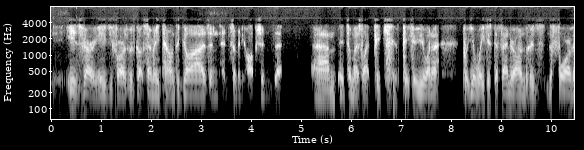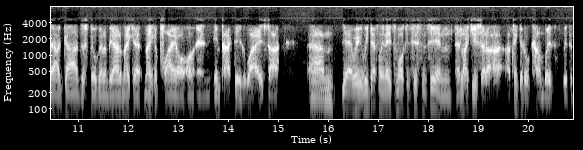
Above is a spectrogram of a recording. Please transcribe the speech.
is very easy for us. We've got so many talented guys and, and so many options that um, it's almost like pick pick who you want to put your weakest defender on because the four of our guards are still going to be able to make a make a play or, or an impact either way. So. Um, yeah, we, we definitely need some more consistency, and, and like you said, I, I think it'll come with with a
